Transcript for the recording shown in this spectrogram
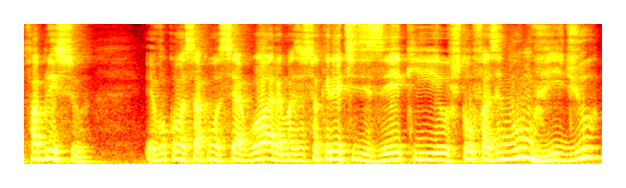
Fabrício, eu vou conversar com você agora, mas eu só queria te dizer que eu estou fazendo um vídeo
